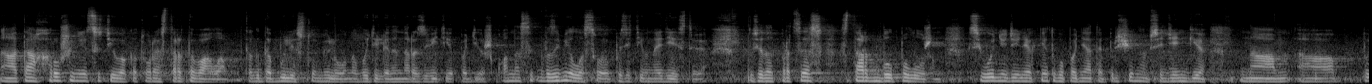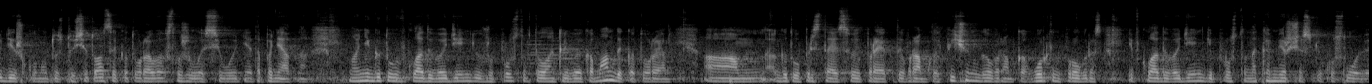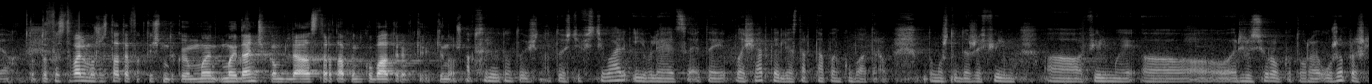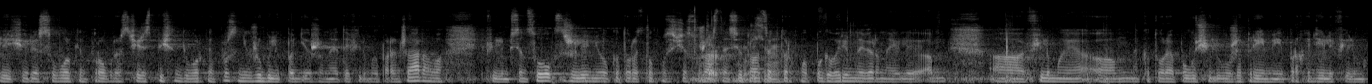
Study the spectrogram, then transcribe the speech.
а, та хорошая инициатива, которая стартовала, когда были 100 миллионов выделены на развитие и поддержку, она возымела свое позитивное действие. То есть этот процесс, старт был положен. Сегодня денег нету по понятным причинам, все деньги на а, поддержку, ну, то есть той ситуации, которая сложилась сегодня, это понятно Но они готовы вкладывать деньги уже просто в талантливые команды, которые ам, готовы представить свои проекты в рамках питчинга, в рамках work in progress и вкладывать деньги просто на коммерческих условиях. Тобто фестиваль може стати фактично таким май- майданчиком для стартап-інкубаторів кі- кіношних. Абсолютно точно. То есть и фестиваль и является этой площадкой для стартап-инкубаторов. Потому что даже фильм, э, фильмы э, режиссеров, которые уже прошли через Work in Progress, через питчинги Work in Progress, они уже были поддержаны. Это фильмы Паранжарова, фильм Сенцова, к сожалению, сожалению, которые столкнулись сейчас с ужасной Так, ситуацией, о которых мы поговорим, наверное, или ам, а, фильмы, ам, которые получили уже премии, проходили фильм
